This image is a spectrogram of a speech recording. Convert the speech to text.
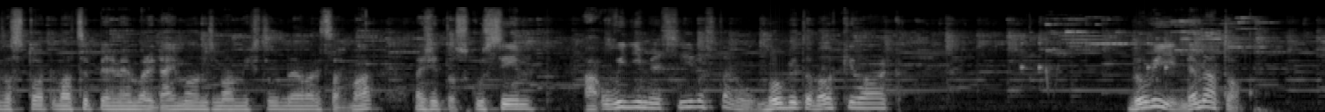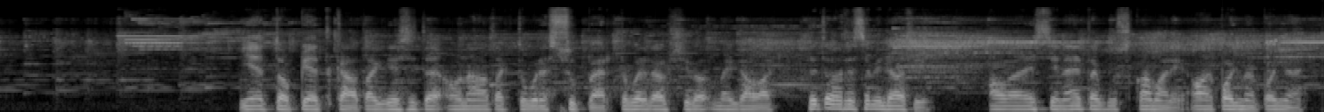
za 125 memory diamonds, mám jich 192, takže to zkusím a uvidíme, jestli ji dostanu. Byl by to velký lák. Kdo ví, jdem na to. Je to pětka, tak jestli to je ona, tak to bude super, to bude další mega lak. V této hře se mi daří, ale jestli ne, tak budu zklamaný, ale pojďme, pojďme.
